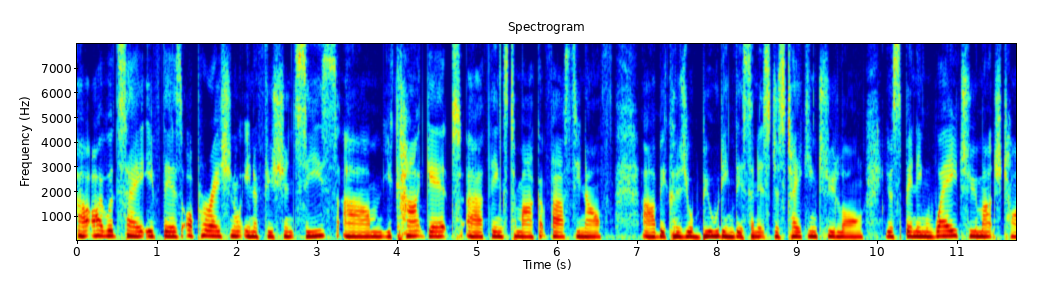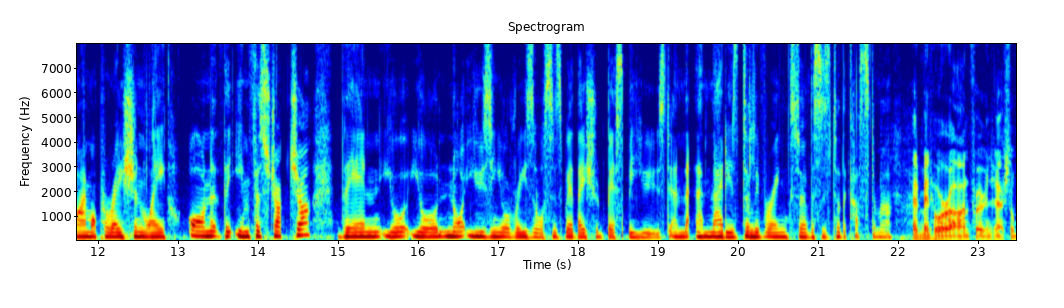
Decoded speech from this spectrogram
uh, I would say if there's operational inefficiencies, um, you can't get uh, things to market fast enough uh, because you're building this and it's just taking too long. You're spending way too much time operationally on the infrastructure, then you're you're not using your resources where they should best be used, and th- and that is delivering services to the customer. had Madhura on for International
